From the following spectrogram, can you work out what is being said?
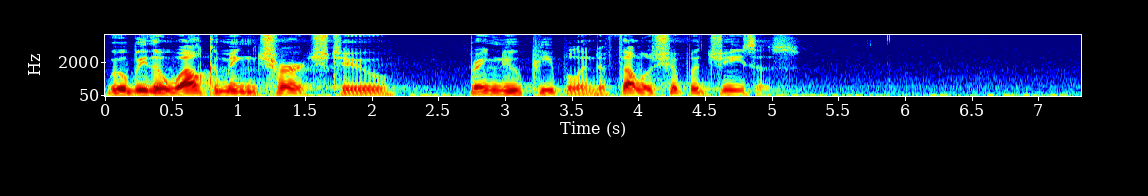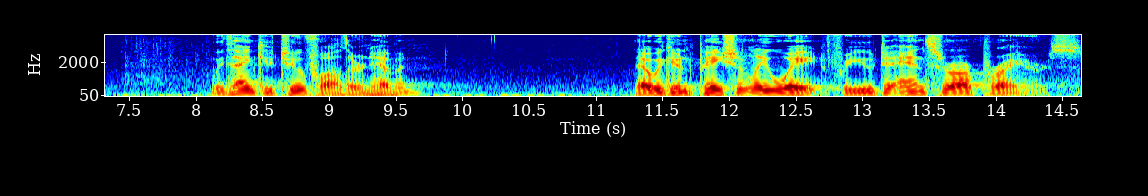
we'll be the welcoming church to bring new people into fellowship with Jesus. We thank you too, Father in heaven, that we can patiently wait for you to answer our prayers,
